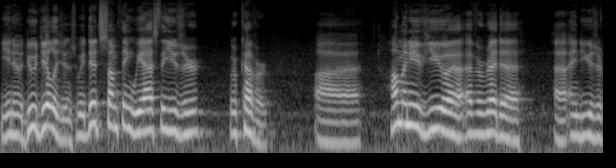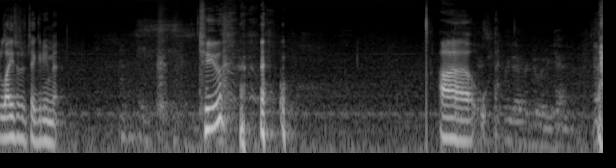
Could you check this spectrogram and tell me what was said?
you know, due diligence. We did something, we asked the user, we're covered. Uh, how many of you uh, ever read a, a end user license agreement? Two? uh,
